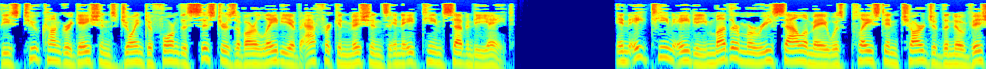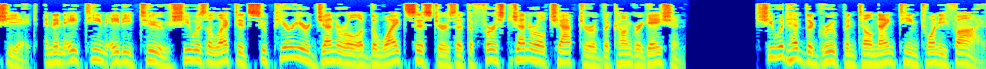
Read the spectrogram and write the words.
These two congregations joined to form the Sisters of Our Lady of African Missions in 1878. In 1880 Mother Marie Salomé was placed in charge of the novitiate, and in 1882 she was elected Superior General of the White Sisters at the first general chapter of the congregation. She would head the group until 1925.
